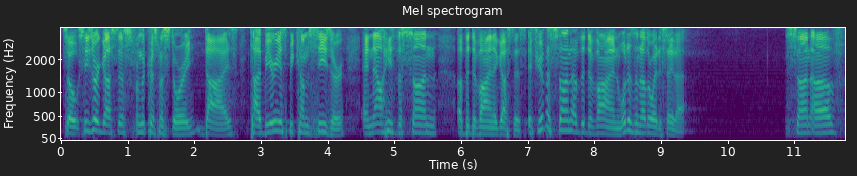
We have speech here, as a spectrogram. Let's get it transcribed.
So Caesar Augustus from the Christmas story dies. Tiberius becomes Caesar, and now he's the son of the divine Augustus. If you're the son of the divine, what is another way to say that? Son of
